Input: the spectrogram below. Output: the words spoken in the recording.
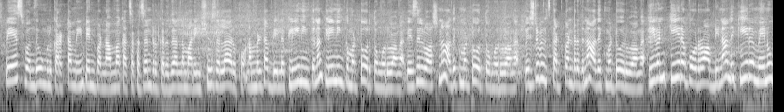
ஸ்பேஸ் வந்து உங்களுக்கு கரெக்டாக மெயின்டைன் பண்ணாமல் கச்ச கச்சன் இருக்கிறது அந்த மாதிரி இஷ்யூஸ் எல்லாம் இருக்கும். நம்மள்ட்ட அப்படி இல்லை. கிளீனிங்க்குனா கிளீனிங்க்கு மட்டும் ஒருத்தவங்க வருவாங்க. வெசில் வாஷ்னா அதுக்கு மட்டும் ஒருத்தவங்க வருவாங்க. வெஜிடபிள்ஸ் கட் பண்ணுறதுனா அதுக்கு மட்டும் வருவாங்க. ஈவன் கீரை போடுறோம் அப்படின்னா அந்த கீரை மெனு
